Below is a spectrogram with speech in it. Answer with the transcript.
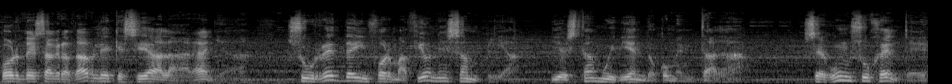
Por desagradable que sea la araña, su red de información es amplia y está muy bien documentada. Según su gente,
